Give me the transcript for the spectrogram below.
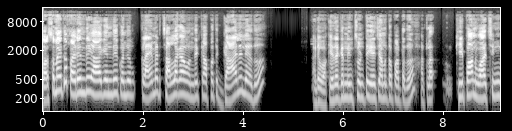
వర్షం అయితే పడింది ఆగింది కొంచెం క్లైమేట్ చల్లగా ఉంది కాకపోతే గాలి లేదు. అంటే ఒకే దగ్గర నుంచి ఉంటే ఏ చెమట పట్టదు. అట్లా keep on watching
